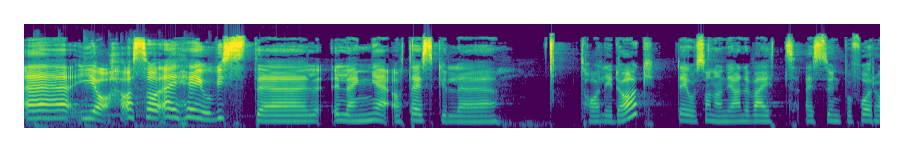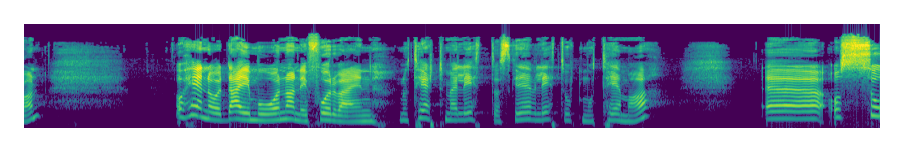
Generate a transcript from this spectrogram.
Eh, ja, altså jeg har jo visst eh, lenge at jeg skulle tale i dag. Det er jo sånn han gjerne veit en stund på forhånd. Og har nå de månedene i forveien notert meg litt og skrevet litt opp mot temaet. Eh, og så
